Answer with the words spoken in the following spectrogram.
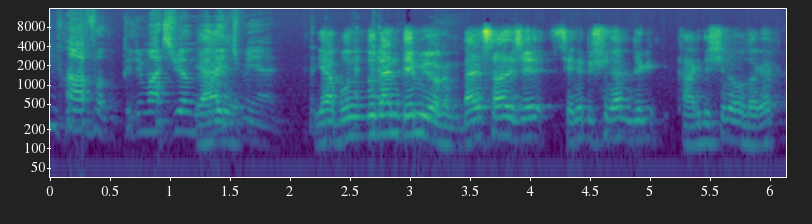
ne yapalım? Klima açmayalım Yani- mi yani? Ya bunu ben demiyorum. Ben sadece seni düşünen bir kardeşin olarak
